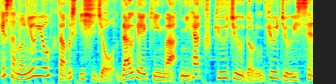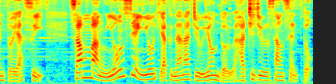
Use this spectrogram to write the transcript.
今朝のニューヨーク株式市場ダウ平均は290ドル91セント安い3万4474ドル83セント。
